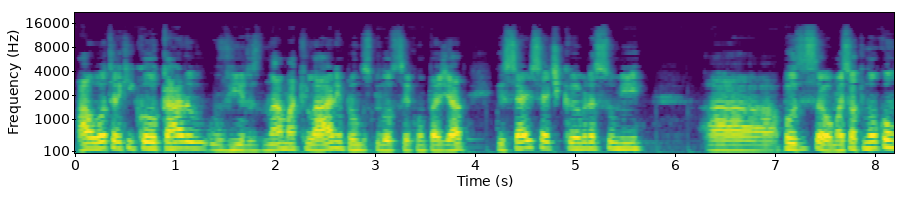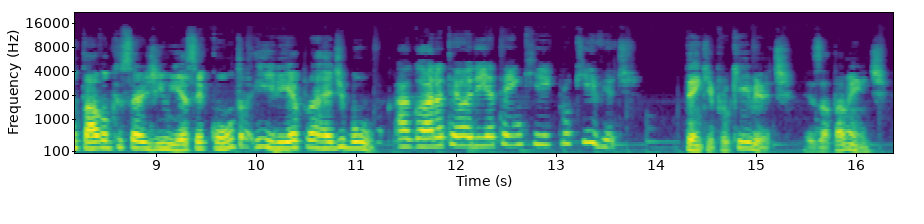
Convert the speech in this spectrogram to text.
A outra é que colocaram o vírus na McLaren para um dos pilotos ser contagiado e o Sérgio Sete Câmara assumir a posição, mas só que não contavam que o Serginho ia ser contra e iria para a Red Bull. Agora a teoria tem que ir para o Kvyat. Tem que ir para o Kvyat, exatamente.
